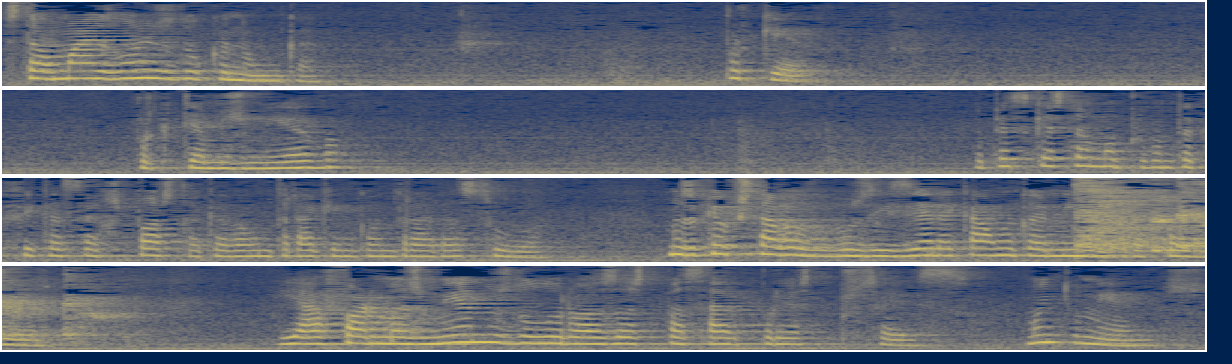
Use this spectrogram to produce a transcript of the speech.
estão mais longe do que nunca. Porquê? Porque temos medo? Eu penso que esta é uma pergunta que fica sem resposta, cada um terá que encontrar a sua. Mas o que eu gostava de vos dizer é que há um caminho para fazer. E há formas menos dolorosas de passar por este processo, muito menos,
